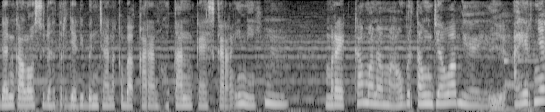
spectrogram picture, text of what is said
Dan kalau sudah terjadi bencana kebakaran hutan kayak sekarang ini, Hmm. mereka mana mau bertanggung jawab. Iya, iya. Iya. Akhirnya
